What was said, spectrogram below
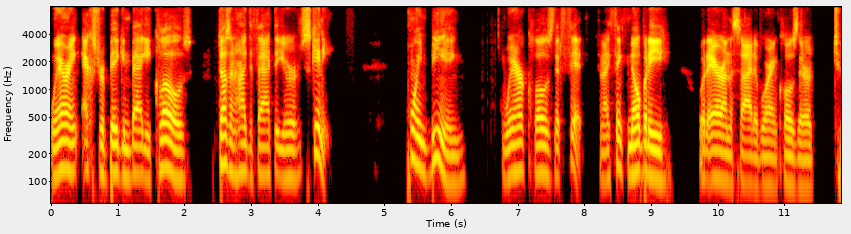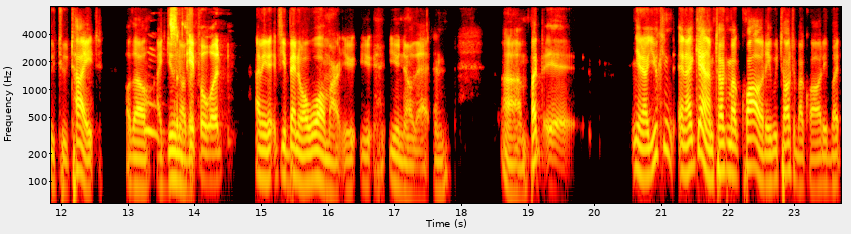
wearing extra big and baggy clothes doesn't hide the fact that you're skinny. Point being, wear clothes that fit. And I think nobody would err on the side of wearing clothes that are too too tight. Although I do Some know that people would. I mean, if you've been to a Walmart, you you you know that, and um, but uh, you know you can. And again, I'm talking about quality. We talked about quality, but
